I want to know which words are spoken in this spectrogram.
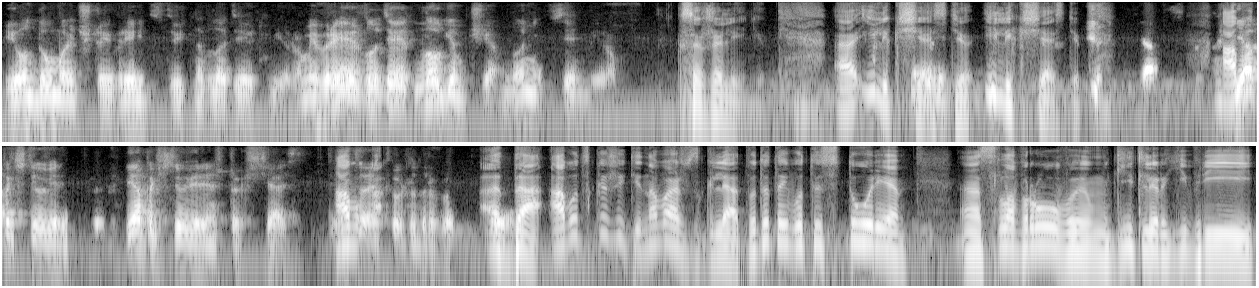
и он думает, что евреи действительно владеют миром. Евреи владеют многим чем, но не всем миром. К сожалению. А, или к счастью. Или к счастью. Я, а я вот... почти уверен. Я почти уверен, что к счастью. А, это, это уже другое. А, да, а вот скажите, на ваш взгляд, вот эта вот история с Лавровым, Гитлер еврей,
